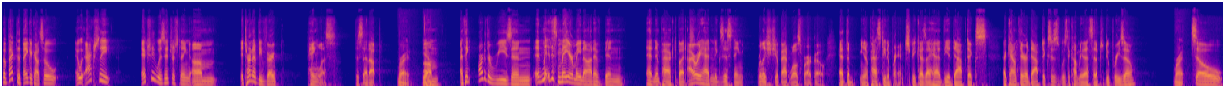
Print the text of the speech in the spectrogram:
but back to the bank account. So it actually actually was interesting. Um, it turned out to be very painless to set up. right. Yeah, Um, I think part of the reason it may, this may or may not have been had an impact, but I already had an existing relationship at Wells Fargo at the you know Pasadena branch because I had the Adaptix account there. Adaptix is, was the company that I set up to do Prezo. right. So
